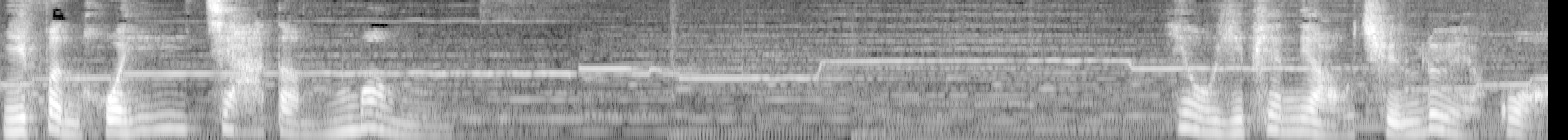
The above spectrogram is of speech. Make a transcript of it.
一份回家的梦。又一片鸟群掠过，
